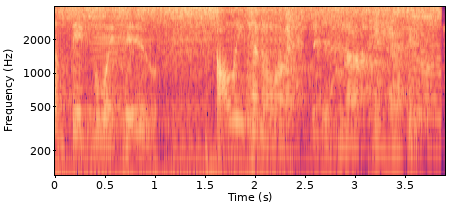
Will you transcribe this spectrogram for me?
a big boy too. I'll leave him alone. He does not seem happy.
